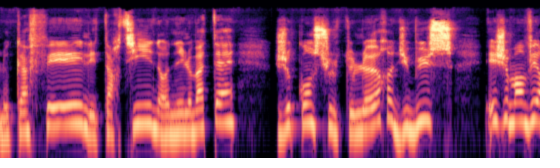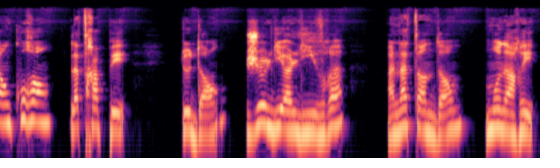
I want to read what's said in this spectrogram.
le café, les tartines, on est le matin, je consulte l'heure du bus et je m'en vais en courant l'attraper. Dedans, je lis un livre en attendant mon arrêt.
